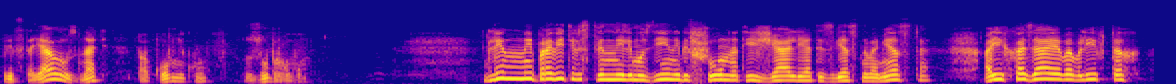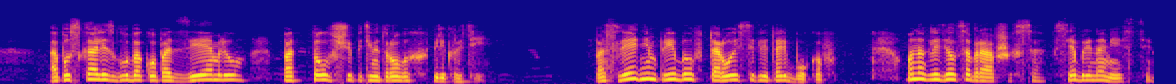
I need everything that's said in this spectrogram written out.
предстояло узнать полковнику Зуброву. Длинные правительственные лимузины бесшумно отъезжали от известного места, а их хозяева в лифтах опускались глубоко под землю, под толщу пятиметровых перекрытий. Последним прибыл второй секретарь Боков. Он оглядел собравшихся, все были на месте.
